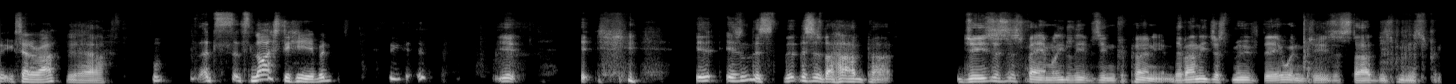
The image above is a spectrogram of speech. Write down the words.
etc. Yeah, it's it's nice to hear, but yeah, it, it, isn't this this is the hard part? Jesus's family lives in Capernaum. They've only just moved there when Jesus started his ministry.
